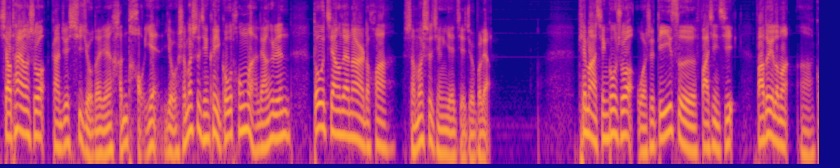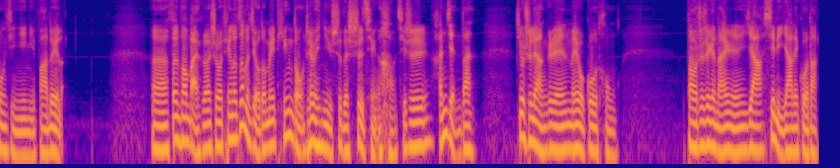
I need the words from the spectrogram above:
小太阳说，感觉酗酒的人很讨厌，有什么事情可以沟通吗？两个人都僵在那儿的话，什么事情也解决不了。天马行空说，我是第一次发信息，发对了吗？啊，恭喜你，你发对了。呃，芬芳百合说，听了这么久都没听懂这位女士的事情啊，其实很简单，就是两个人没有沟通，导致这个男人压心理压力过大。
